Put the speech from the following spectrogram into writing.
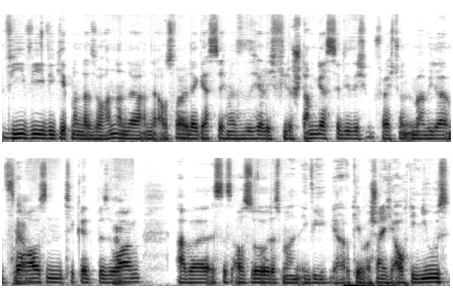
wie, wie, wie geht man da so ran an der, an der Auswahl der Gäste? Ich meine, es sind sicherlich viele Stammgäste, die sich vielleicht schon immer wieder im Voraus ein Ticket besorgen. Ja. Aber ist es auch so, dass man irgendwie, ja, okay, wahrscheinlich auch die News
